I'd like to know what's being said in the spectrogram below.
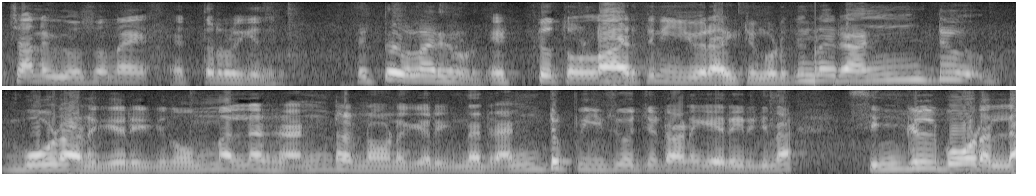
അച്ഛന്റെ വ്യൂസ് ഒന്ന് എത്ര രൂപയ്ക്ക് തരും? എട്ട് തൊള്ളായിരം കൊടുക്കും. എട്ട് തൊള്ളായിരത്തിന് ഈ ഒരു ഐറ്റം കൊടുക്കുന്നത് രണ്ട് ബോർഡാണ് കയറിയിരിക്കുന്നത് ഒന്നല്ല രണ്ടെണ്ണമാണ് കയറിയിരിക്കുന്നത് രണ്ട് പീസ് വെച്ചിട്ടാണ് കയറിയിരിക്കുന്നത് സിംഗിൾ ബോർഡ് അല്ല.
